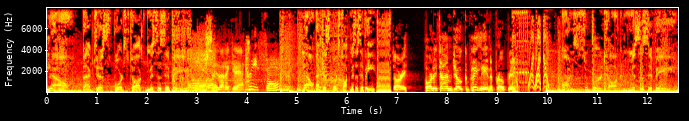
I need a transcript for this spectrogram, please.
Now, back to Sports Talk Mississippi. Say that again. Please say it. Now, back to Sports Talk Mississippi. Sorry. Poorly timed joke, completely inappropriate. On Super Talk Mississippi.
